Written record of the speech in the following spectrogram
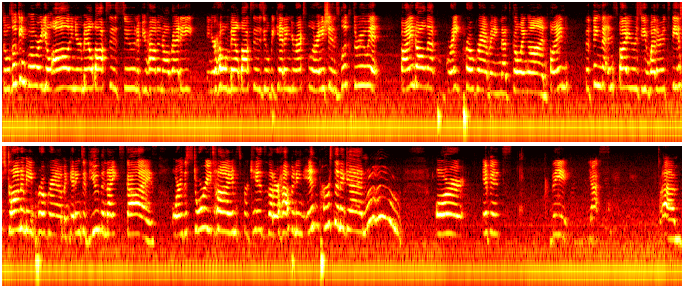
So looking forward, you'll all in your mailboxes soon, if you haven't already, in your home mailboxes, you'll be getting your explorations. Look through it. Find all that great programming that's going on. Find the thing that inspires you, whether it's the astronomy program and getting to view the night skies, or the story times for kids that are happening in person again. Woohoo! Or if it's the yes. Um,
